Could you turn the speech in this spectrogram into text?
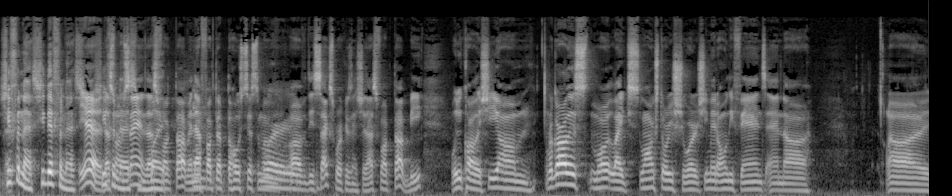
She finesse. She did finesse. Yeah, she that's what I'm finessed, saying. That's but- fucked up, and that fucked up the whole system of, of the sex workers and shit. That's fucked up. B. What do you call it? She um, regardless, more like long story short, she made OnlyFans and uh, uh,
